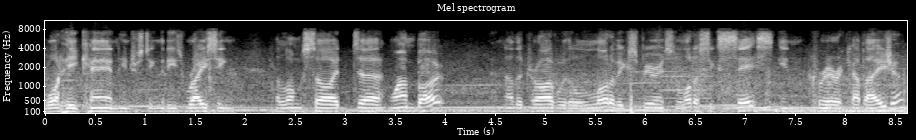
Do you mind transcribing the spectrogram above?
what he can. Interesting that he's racing alongside uh, Wambo, another driver with a lot of experience and a lot of success in Carrera Cup Asia.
